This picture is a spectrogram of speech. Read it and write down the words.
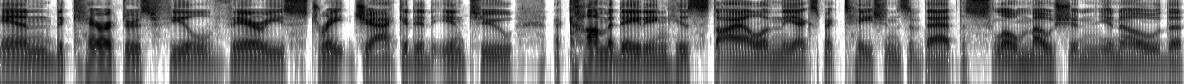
and the characters feel very straitjacketed into accommodating his style and the expectations of that the slow motion you know the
